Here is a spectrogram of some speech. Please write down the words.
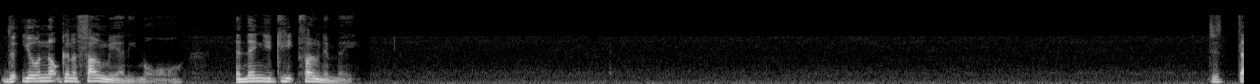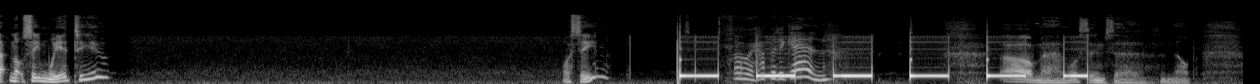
that you're not going to phone me anymore, and then you keep phoning me. Does that not seem weird to you? Waseem? Oh, it happened again. Oh man, what seems uh, a knob?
